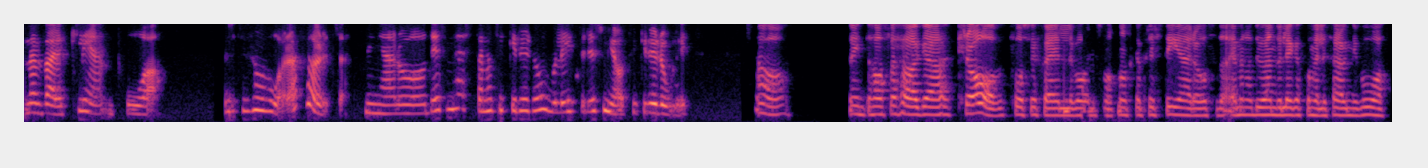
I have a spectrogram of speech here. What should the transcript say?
Men verkligen på utifrån våra förutsättningar och det som hästarna tycker är roligt och det som jag tycker är roligt. Ja. Och inte ha för höga krav på sig själv och liksom att man ska prestera och sådär. Jag menar, du har ändå legat på en väldigt hög nivå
